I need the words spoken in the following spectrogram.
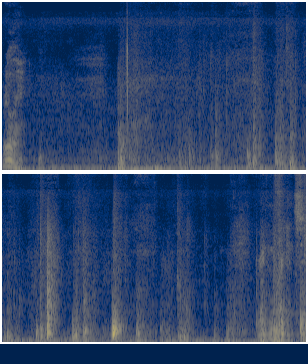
Really? Brand new freaking.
